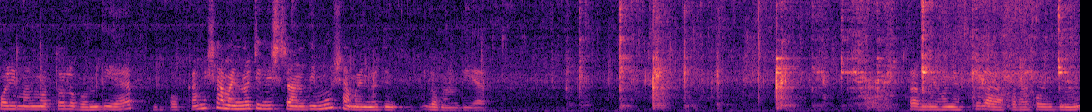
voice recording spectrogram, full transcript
পরিমাণ মতো লবণ দিয়ার আমি সামান্য জিনিস রান্ধিমু সামান্য লবণ দিয়ার তো আমি এখন একটু লাড়াফাড়া করে দিই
